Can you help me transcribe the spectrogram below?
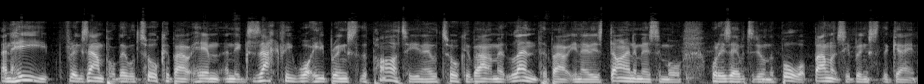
and he, for example, they will talk about him and exactly what he brings to the party. You know, they'll talk about him at length about you know his dynamism or what he's able to do on the ball, what balance he brings to the game,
